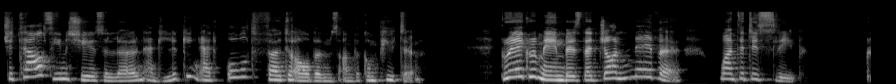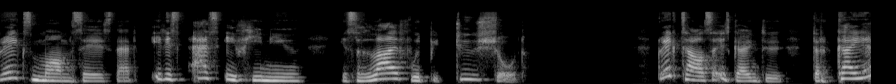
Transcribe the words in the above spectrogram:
She tells him she is alone and looking at old photo albums on the computer. Greg remembers that John never wanted to sleep Greg's mom says that it is as if he knew his life would be too short. Greg tells her he's going to Turkije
